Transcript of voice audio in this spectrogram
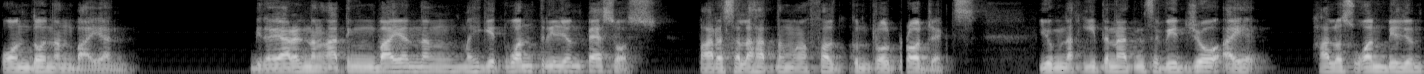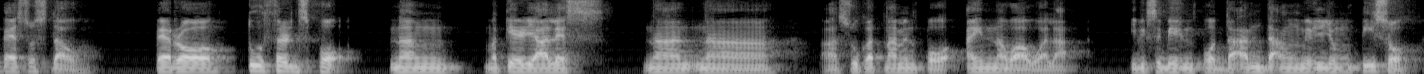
pondo ng bayan. Binayaran ng ating bayan ng mahigit 1 trillion pesos para sa lahat ng mga flood control projects. Yung nakita natin sa video ay halos 1 billion pesos daw. Pero two-thirds po ng materyales na, na ah, sukat namin po ay nawawala. Ibig sabihin po, daan-daang milyong piso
